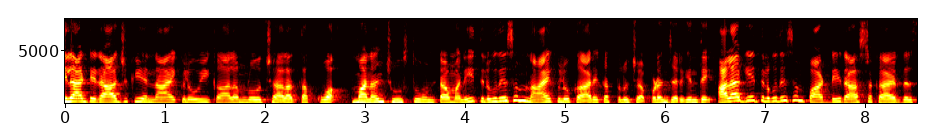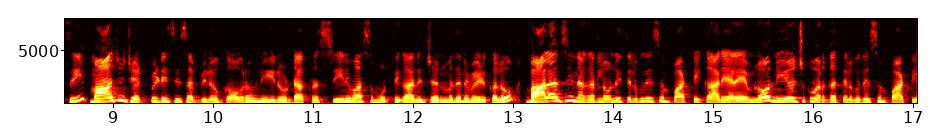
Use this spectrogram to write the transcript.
ఇలాంటి రాజకీయ నాయకులు ఈ కాలంలో చాలా తక్కువ. మనం చూస్తూ ఉంటామని తెలుగుదేశం నాయకులు కార్యకర్తలు చెప్పడం జరిగింది. అలాగే తెలుగుదేశం పార్టీ రాష్ట్ర కార్యదర్శి మాజీ జడ్పీటీసీ సభ్యులు గౌరవనీయులు డాక్టర్ శ్రీనివాసమూర్తి గారి జన్మదిన వేడుకలు బాలాజీ నగర్లోని తెలుగుదేశం పార్టీ కార్యాలయంలో నియోజకవర్గ తెలుగుదేశం పార్టీ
